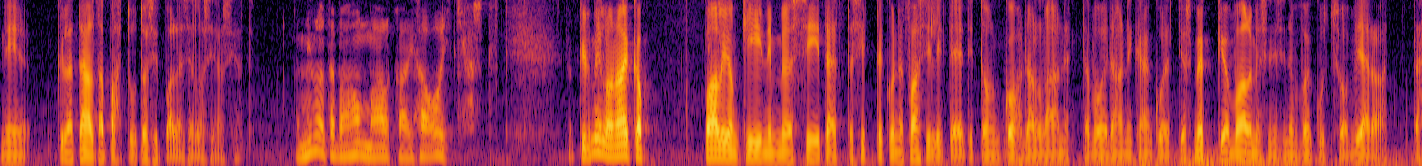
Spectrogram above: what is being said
Niin kyllä täällä tapahtuu tosi paljon sellaisia asioita. No milloin tämä homma alkaa ihan oikeasti? No kyllä meillä on aika paljon kiinni myös siitä, että sitten kun ne fasiliteetit on kohdallaan, että voidaan ikään kuin, että jos mökki on valmis, niin sinne voi kutsua vieraat. Että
